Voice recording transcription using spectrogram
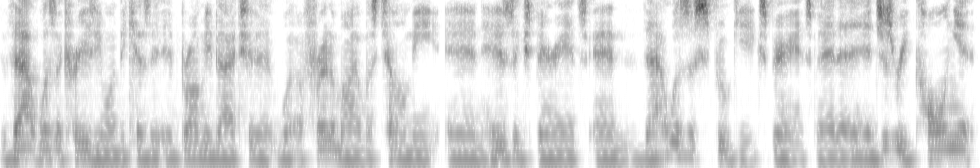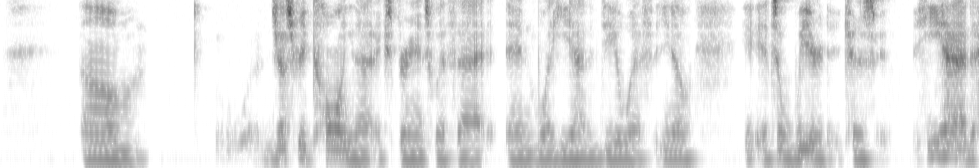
That was a crazy one because it, it, brought me back to what a friend of mine was telling me and his experience and that was a spooky experience man and, and just recalling it um just recalling that experience with that and what he had to deal with you know it, it's a weird because he had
